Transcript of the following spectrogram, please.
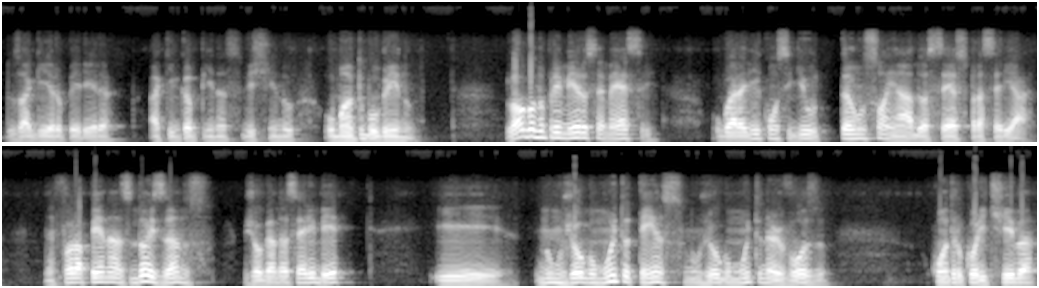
do zagueiro Pereira aqui em Campinas, vestindo o manto bugrino. Logo no primeiro semestre, o Guarani conseguiu o tão sonhado acesso para a Série A. Né? Foram apenas dois anos jogando a Série B e num jogo muito tenso, num jogo muito nervoso, contra o Coritiba,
